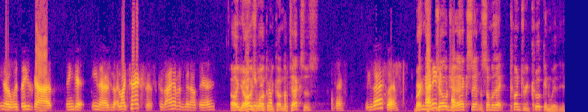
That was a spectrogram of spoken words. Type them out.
you know, with these guys and get, you know, like Texas because I haven't been out there. Oh, you're always welcome to come to Texas. Okay. Exactly. Bring that need to- Georgia accent and some of that country cooking with you.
